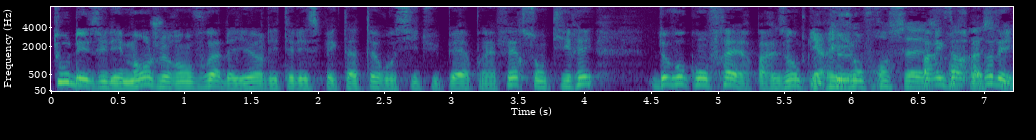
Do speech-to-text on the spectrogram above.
Tous les éléments, je renvoie d'ailleurs les téléspectateurs au site upr.fr, sont tirés de vos confrères, par exemple. Les régions françaises. Par exemple, attendez,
